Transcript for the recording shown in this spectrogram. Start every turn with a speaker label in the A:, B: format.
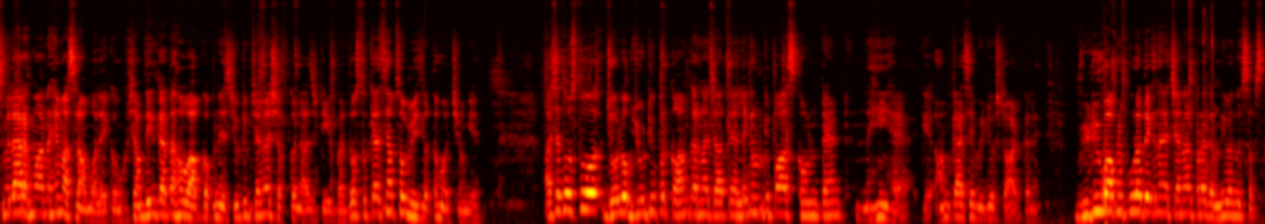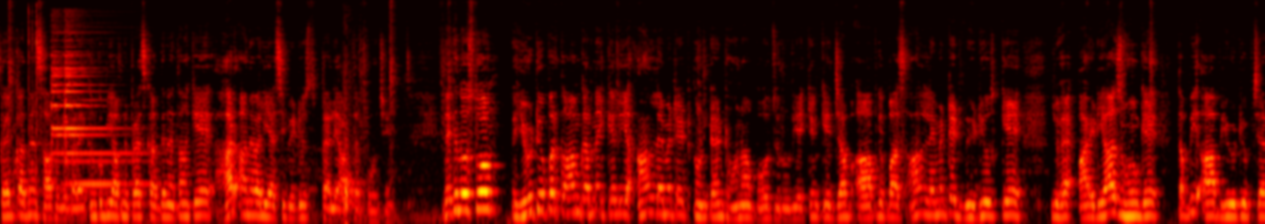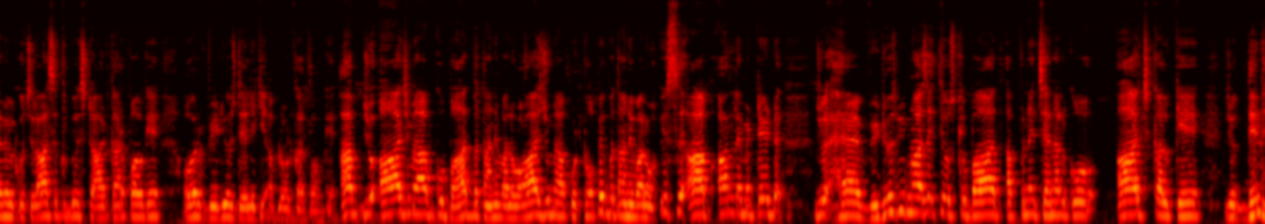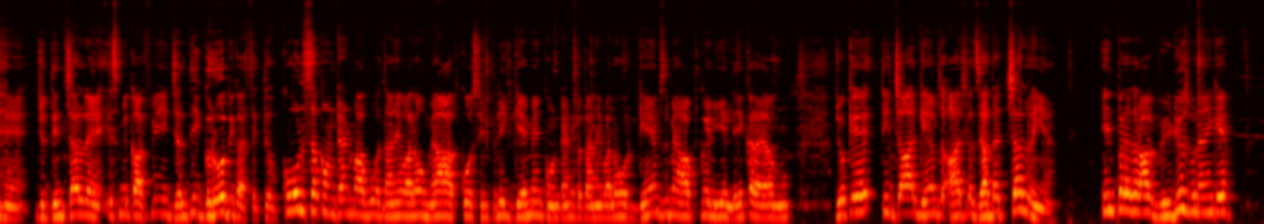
A: बसमीम अस्सलाम वालेकुम खुश आमदीद कहता हूँ आपको अपने इस YouTube channel Shafka Naji TV पर। दोस्तों, कैसे आप सब? उम्मीद करता हूँ अच्छे होंगे। अच्छा दोस्तों, जो लोग यूट्यूब पर काम करना चाहते हैं, लेकिन उनके पास कंटेंट नहीं है कि हम कैसे वीडियो स्टार्ट करें। वीडियो को आपने पूरा देखना है चैनल पर अगर नहीं हो तो सब्सक्राइब कर दें, साथ में बेल को भी आपने प्रेस कर देना है ताकि हर आने वाली ऐसी वीडियोस पहले आप तक पहुँचे। लेकिन दोस्तों यूट्यूब पर काम करने के लिए अनलिमिटेड कंटेंट होना बहुत ज़रूरी है, क्योंकि जब आपके पास अनलिमिटेड वीडियोस के जो है आइडियाज़ होंगे, तभी आप यूट्यूब चैनल को चला सकोगे स्टार्ट कर पाओगे और वीडियोस डेली की अपलोड कर पाओगे। अब जो आज मैं आपको बात बताने वाला हूँ, आज जो मैं आपको टॉपिक बताने वाला हूँ, इससे आप अनलिमिटेड जो है वीडियोस भी बना सकते हो, उसके बाद अपने चैनल को आजकल के जो दिन हैं, जो दिन चल रहे हैं, इसमें काफ़ी जल्दी ग्रो भी कर सकते हो। कौन सा कंटेंट मैं आपको बताने वाला हूँ? मैं आपको सिंपली गेमिंग कंटेंट बताने वाला हूँ और गेम्स में आपके लिए लेकर आया हूँ, जो कि तीन चार गेम्स आजकल ज़्यादा चल रही हैं। इन पर अगर आप वीडियोस बनाएँगे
